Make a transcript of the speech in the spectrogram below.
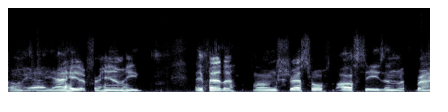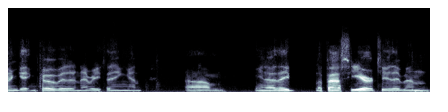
Oh yeah, yeah. I hate it for him. He they've had a long, stressful off season with Brian getting COVID and everything, and um, you know they the past year or two they've been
